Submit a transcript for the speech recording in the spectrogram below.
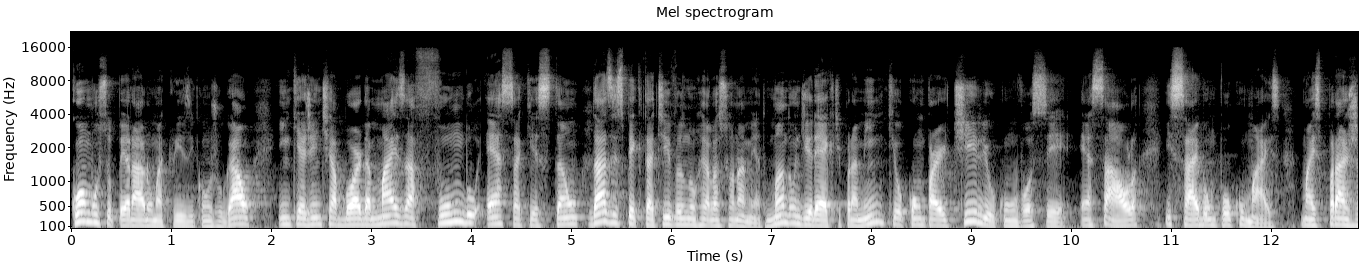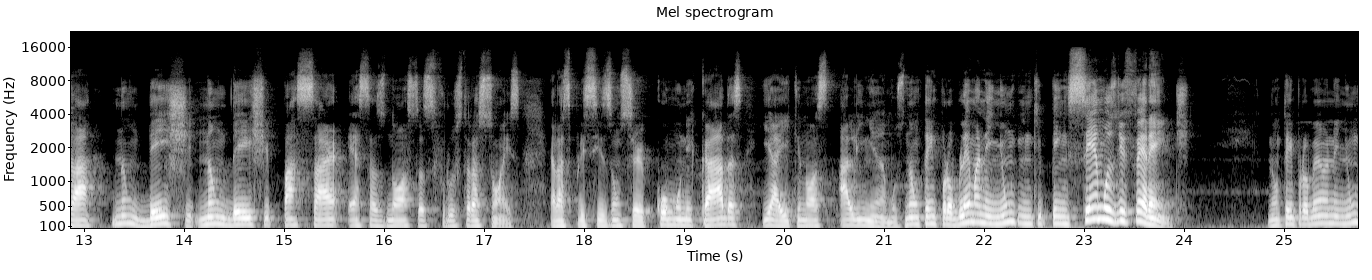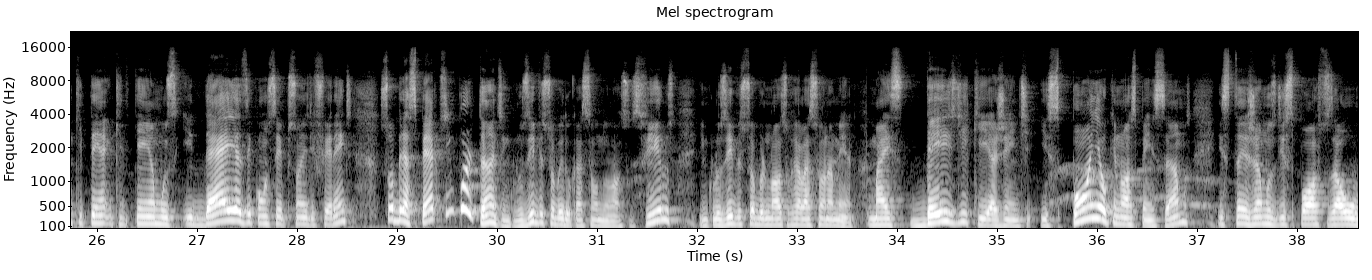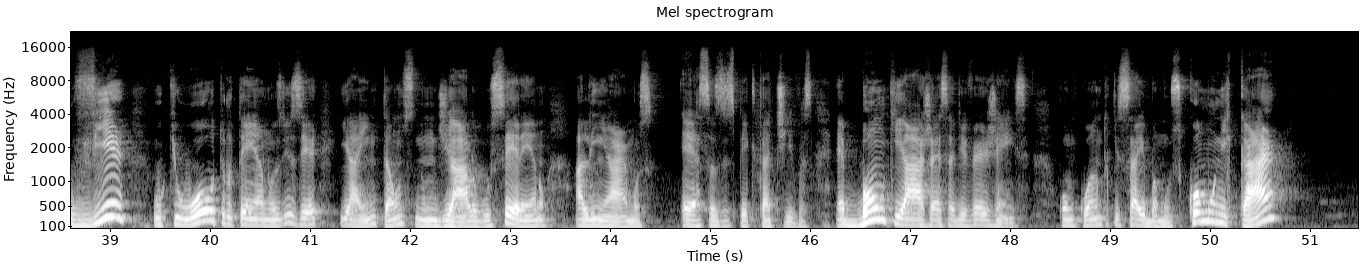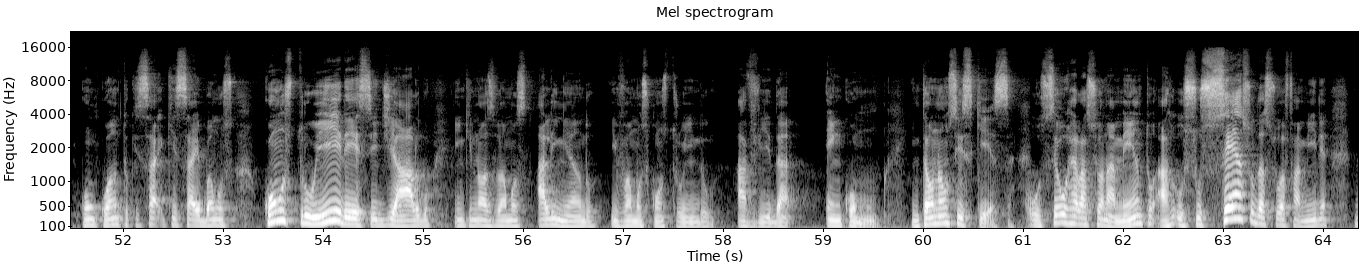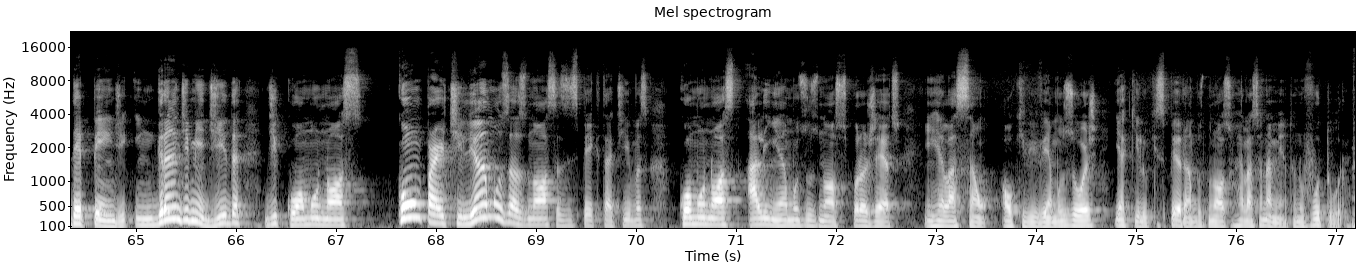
como Superar uma Crise Conjugal, em que a gente aborda mais a fundo essa questão das expectativas no relacionamento. Manda um direct para mim que eu compartilho com você essa aula e saiba um pouco mais. Mas para já, não deixe, não deixe passar essas nossas frustrações. Elas precisam ser comunicadas e é aí que nós alinhamos. Não tem problema nenhum em que pensemos diferente. Não tem problema nenhum que, tenha, que tenhamos ideias e concepções diferentes sobre aspectos importantes, inclusive sobre a educação dos nossos filhos, inclusive sobre o nosso relacionamento. Mas desde que a gente exponha o que nós pensamos, estejamos dispostos a ouvir o que o outro tem a nos dizer e aí então, num diálogo sereno, alinharmos essas expectativas. É bom que haja essa divergência com quanto que saibamos comunicar, com quanto que, sa que saibamos construir esse diálogo em que nós vamos alinhando e vamos construindo a vida em comum. Então não se esqueça, o seu relacionamento, o sucesso da sua família depende em grande medida de como nós compartilhamos as nossas expectativas, como nós alinhamos os nossos projetos em relação ao que vivemos hoje e aquilo que esperamos no nosso relacionamento no futuro.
